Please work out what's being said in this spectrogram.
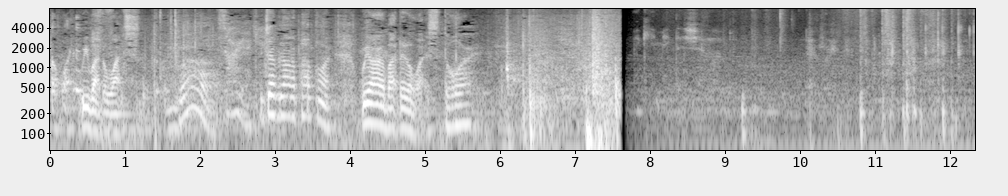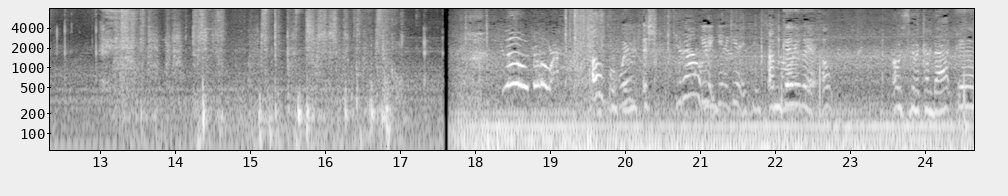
Thor. We about to watch. Bro. Sorry, I You dropping all the popcorn. We are about to go watch Thor. No, no. Oh, where is she? Get out. Get it, get it, get it. I'm getting it. Oh. Oh, she's gonna come back? Yeah.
